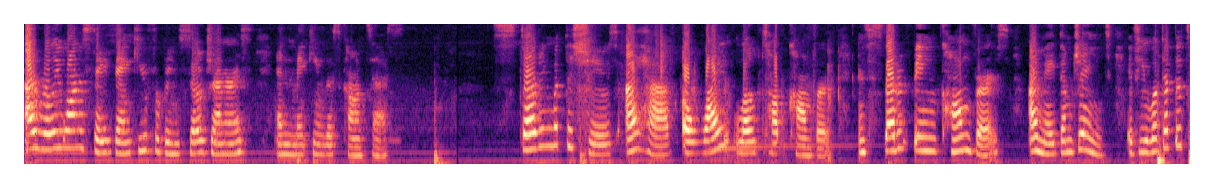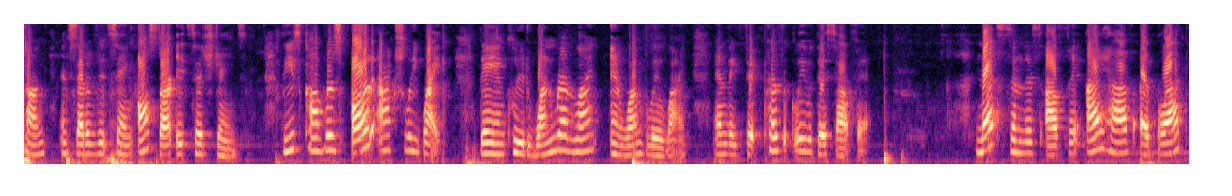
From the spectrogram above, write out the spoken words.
I really want to say thank you for being so generous and making this contest. Starting with the shoes, I have a white low top Converse. Instead of being Converse, I made them Janes. If you look at the tongue, instead of it saying All Star, it says Janes. These Converse are actually white. They include one red line and one blue line, and they fit perfectly with this outfit. Next in this outfit, I have a black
